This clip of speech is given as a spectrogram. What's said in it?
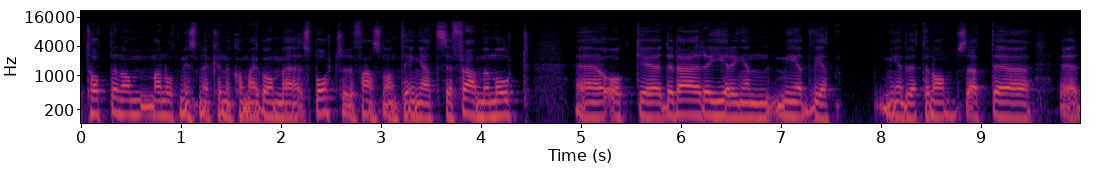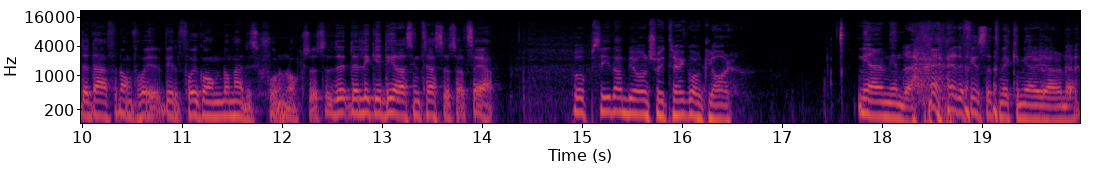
toppen om man åtminstone kunde komma igång med sport så det fanns någonting att se fram emot. Eh, och eh, det där är regeringen medvet, medveten om. Så att eh, eh det är därför de vill få igång de här diskussionerna också. Så det, det ligger i deras intresse så att säga. På uppsidan Björn så är trädgården klar. Mer eller mindre. det finns inte mycket mer att göra nu.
